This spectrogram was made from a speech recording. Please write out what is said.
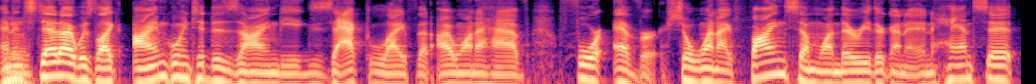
And instead, I was like, I'm going to design the exact life that I want to have forever. So when I find someone, they're either going to enhance it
